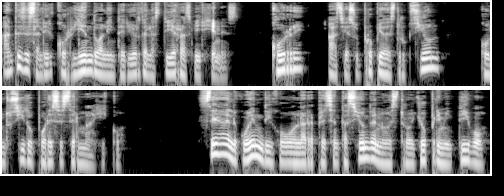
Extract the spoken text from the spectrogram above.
Antes de salir corriendo al interior de las tierras vírgenes, corre hacia su propia destrucción, conducido por ese ser mágico. Sea el Wendigo o la representación de nuestro yo primitivo,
